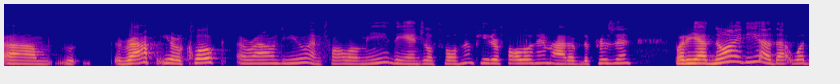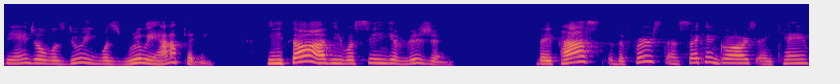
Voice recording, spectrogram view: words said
um, wrap your cloak around you and follow me. The angel told him. Peter followed him out of the prison, but he had no idea that what the angel was doing was really happening. He thought he was seeing a vision. They passed the first and second guards and came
